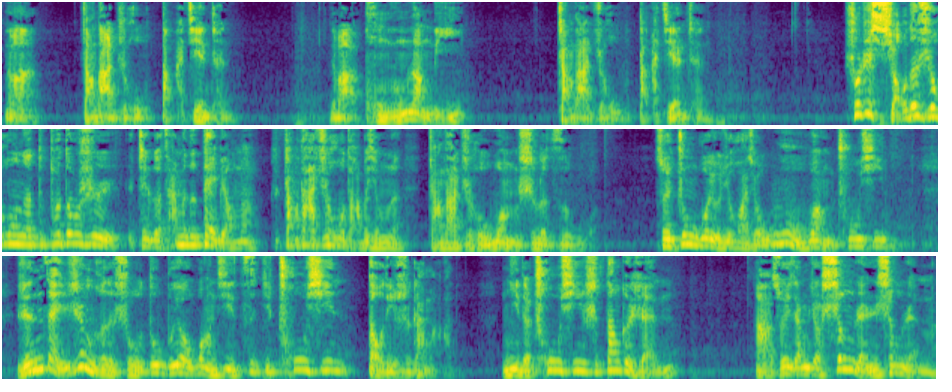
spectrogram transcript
对吧？长大之后大奸臣，对吧？孔融让梨，长大之后大奸臣。说这小的时候呢，他不都是这个咱们的代表吗？这长大之后咋不行了？长大之后忘失了自我。所以中国有句话叫“勿忘初心”，人在任何的时候都不要忘记自己初心到底是干嘛的。你的初心是当个人，啊，所以咱们叫生人生人嘛。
